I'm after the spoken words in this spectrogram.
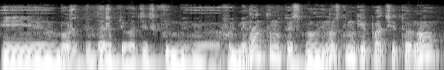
и может даже приводить к э, фульминантному, то есть молниеносному гепатиту, но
